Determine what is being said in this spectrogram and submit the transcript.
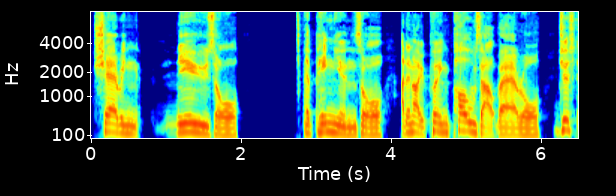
sharing news or opinions or I don't know, putting polls out there or just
